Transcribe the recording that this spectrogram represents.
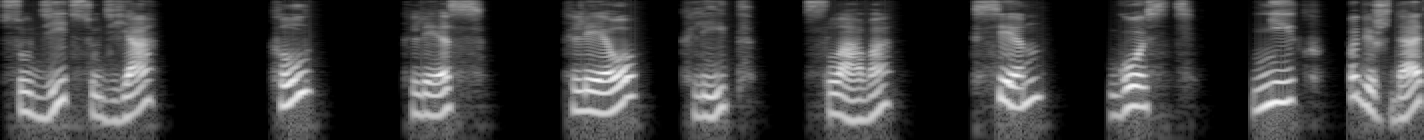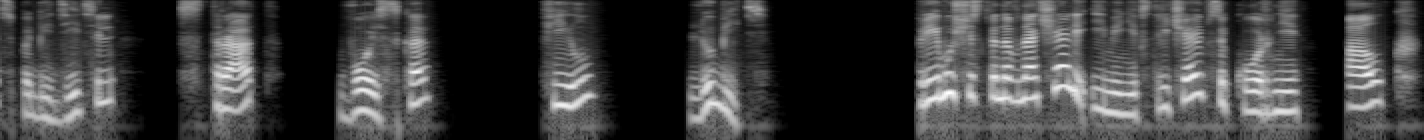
судить, судья. Кл, Клес. Клео, Клит, слава. Ксен, гость. Ник, побеждать, победитель. Страт, войско. Фил, любить. Преимущественно в начале имени встречаются корни алк,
